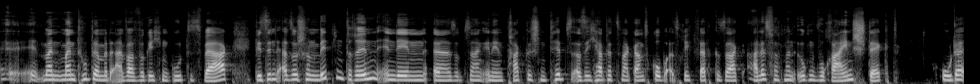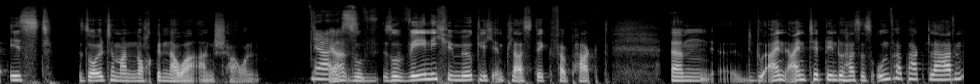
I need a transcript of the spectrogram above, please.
äh, man, man tut damit einfach wirklich ein gutes Werk. Wir sind also schon mittendrin in den äh, sozusagen in den praktischen Tipps. Also ich habe jetzt mal ganz grob als Richtwert gesagt, alles, was man irgendwo reinsteckt oder isst, sollte man noch genauer anschauen. Ja, ja so, so wenig wie möglich in Plastik verpackt. Ähm, du, ein, ein Tipp, den du hast, ist unverpackt laden.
